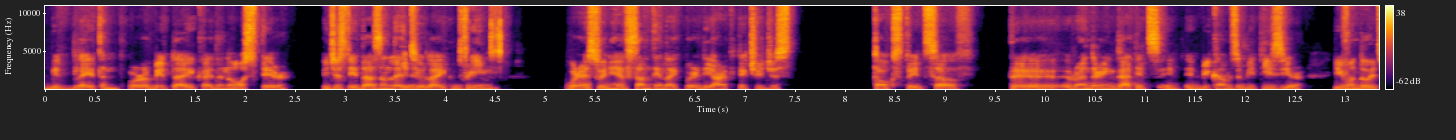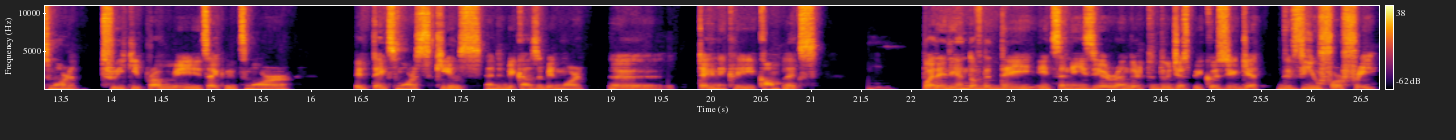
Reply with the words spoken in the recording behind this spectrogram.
a bit blatant or a bit like I don't know, austere. It just it doesn't let Yeah. you like dream. Whereas when you have something like where the architecture just talks to itself, the rendering that it's it, it becomes a bit easier even though it's more tricky probably it's like it's more it takes more skills and it becomes a bit more uh, technically complex Mhm. but at the end of the day it's an easier render to do just because you get the view for free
